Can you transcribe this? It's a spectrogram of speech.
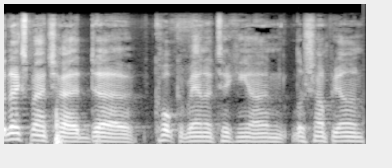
The next match had uh, Colt Cabana taking on Le Champion.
